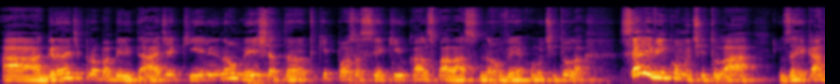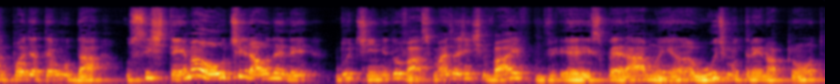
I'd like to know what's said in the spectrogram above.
a grande probabilidade é que ele não mexa tanto que possa ser que o Carlos Palácio não venha como titular. Se ele vir como titular, o Zé Ricardo pode até mudar o sistema ou tirar o Nenê do time do Vasco. Mas a gente vai é, esperar amanhã o último treino pronto,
